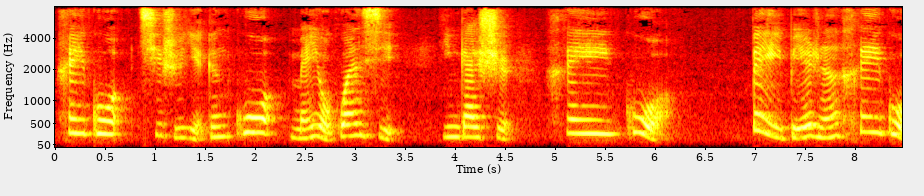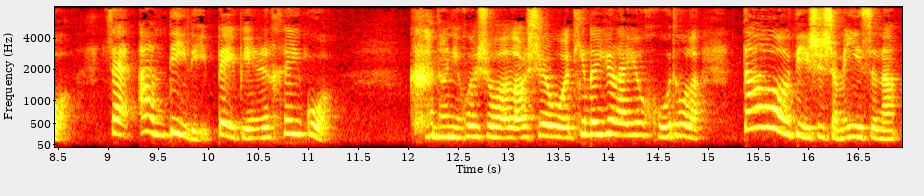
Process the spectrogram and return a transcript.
黑锅其实也跟锅没有关系，应该是黑过，被别人黑过，在暗地里被别人黑过。可能你会说，老师，我听得越来越糊涂了，到底是什么意思呢？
